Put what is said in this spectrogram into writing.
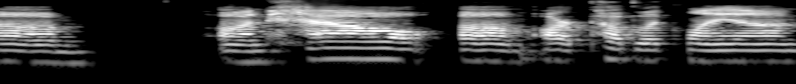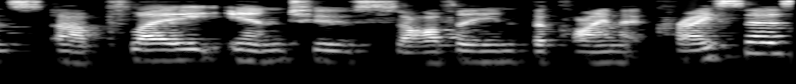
um, on how um, our public lands uh, play into solving the climate crisis.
